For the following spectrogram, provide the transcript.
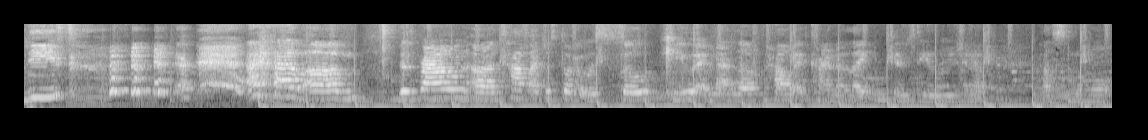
these I have um this brown uh, top. I just thought it was so cute and I love how it kind of like gives the illusion of how small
